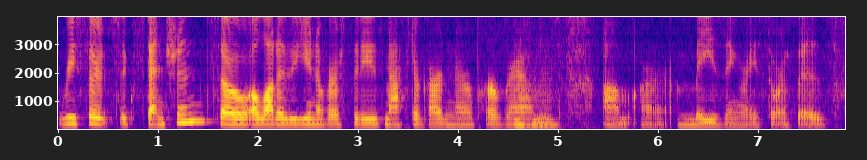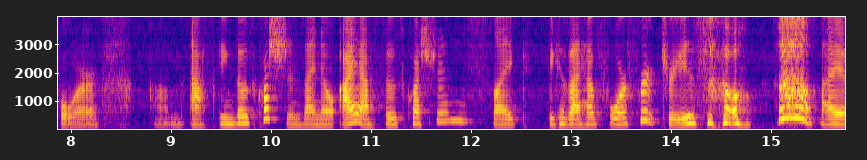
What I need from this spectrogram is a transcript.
research extension. So a lot of the universities' master gardener programs Mm-hmm. um, are amazing resources for um, asking those questions. I know I ask those questions, like because I have four fruit trees, so I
